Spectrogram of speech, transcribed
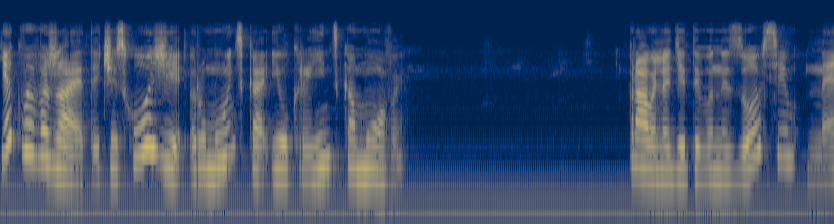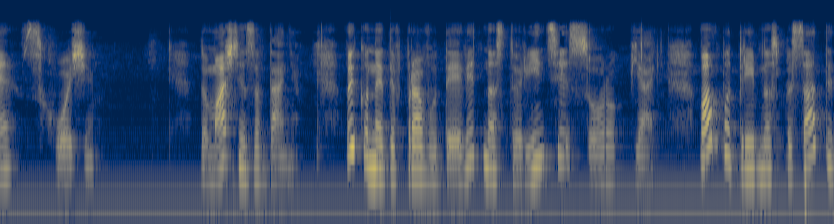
Як ви вважаєте, чи схожі румунська і українська мови? Правильно, діти, вони зовсім не схожі. Домашнє завдання. Виконайте вправу 9 на сторінці 45. Вам потрібно списати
